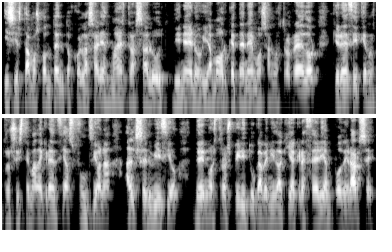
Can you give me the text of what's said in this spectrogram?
y si estamos contentos con las áreas maestras, salud, dinero y amor que tenemos a nuestro alrededor, quiere decir que nuestro sistema de creencias funciona al servicio de nuestro espíritu que ha venido aquí a crecer y a empoderarse.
